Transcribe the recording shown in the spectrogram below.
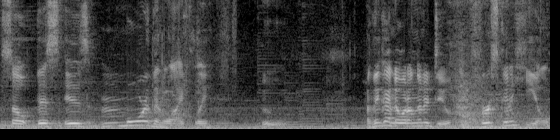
So, this is more than likely... Ooh. I think I know what I'm going to do. I'm first going to heal.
